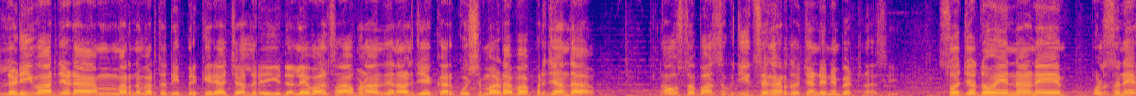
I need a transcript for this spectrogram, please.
ਲੜੀਵਾਰ ਜਿਹੜਾ ਮਰਨ ਵਰਤ ਦੀ ਪ੍ਰਕਿਰਿਆ ਚੱਲ ਰਹੀ ਹੈ। ਡੱਲੇਵਾਲ ਸਾਹਿਬ ਬਣਾਉਣ ਦੇ ਨਾਲ ਜੇਕਰ ਕੁਝ ਮਾੜਾ ਵਾਪਰ ਜਾਂਦਾ ਤਾਂ ਉਸ ਤੋਂ ਬਾਅਦ ਸੁਖਜੀਤ ਸਿੰਘ ਹਰਦੋ ਝੰਡੇ ਨੇ ਬੈਠਣਾ ਸੀ। ਸੋ ਜਦੋਂ ਇਹਨਾਂ ਨੇ ਪੁਲਿਸ ਨੇ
